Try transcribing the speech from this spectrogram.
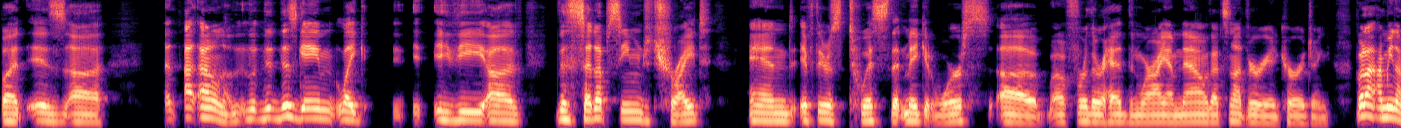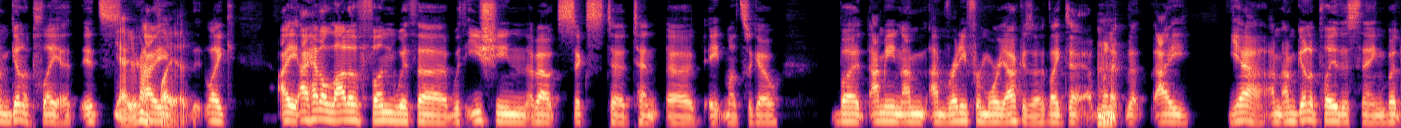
But is uh, I, I don't know Th- th- this game like the uh the setup seemed trite and if there's twists that make it worse uh, uh, further ahead than where I am now, that's not very encouraging. But I, I mean, I'm gonna play it. It's yeah, you're gonna I, play it. Like I, I had a lot of fun with uh with Ishin about six to ten uh eight months ago, but I mean, I'm I'm ready for more Yakuza. Like to, Mm-hmm. when it, I yeah, I'm I'm gonna play this thing, but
